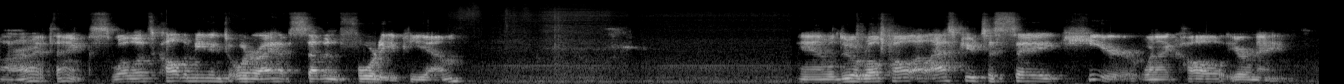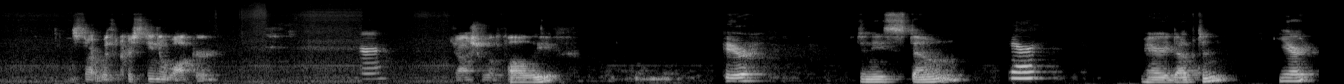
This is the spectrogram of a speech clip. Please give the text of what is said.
All right, thanks. Well, let's call the meeting to order. I have 7:40 p.m. And we'll do a roll call. I'll ask you to say here when I call your name. We'll start with Christina Walker. Here. Joshua Falleaf. Here. Denise Stone. Here. Mary Doveton. Here.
